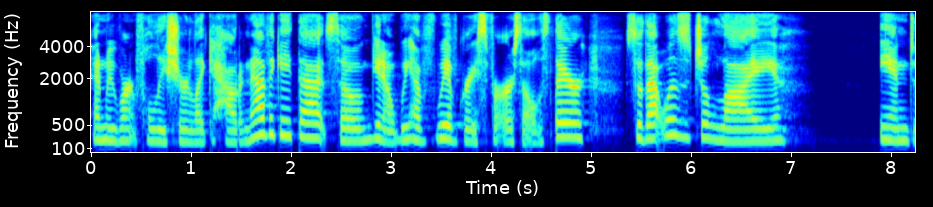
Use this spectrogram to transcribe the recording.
and we weren't fully sure like how to navigate that. So, you know, we have we have grace for ourselves there. So that was July and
